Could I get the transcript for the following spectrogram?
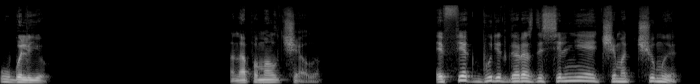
убылью. Она помолчала. Эффект будет гораздо сильнее, чем от чумы.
